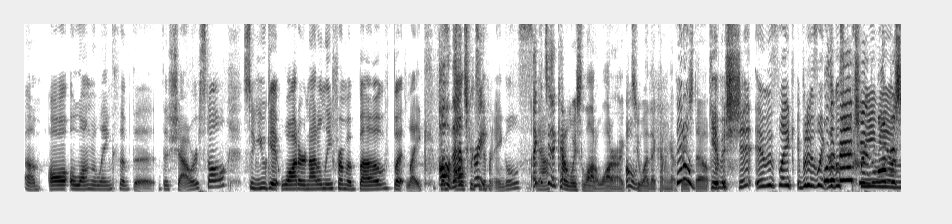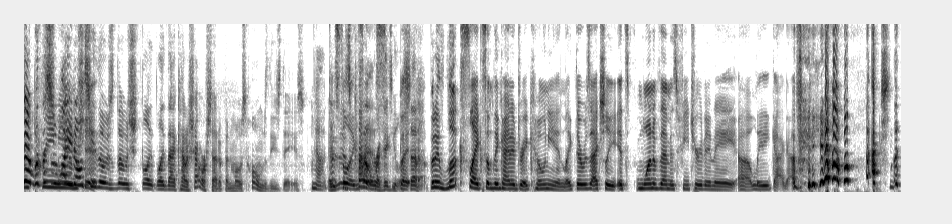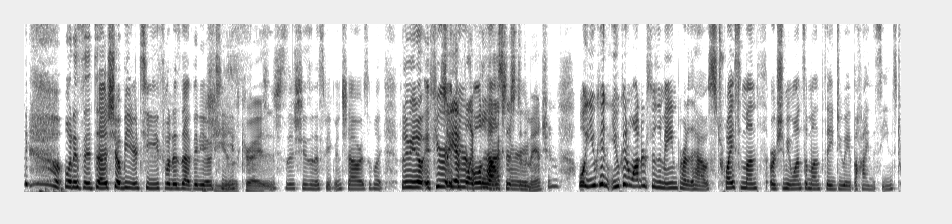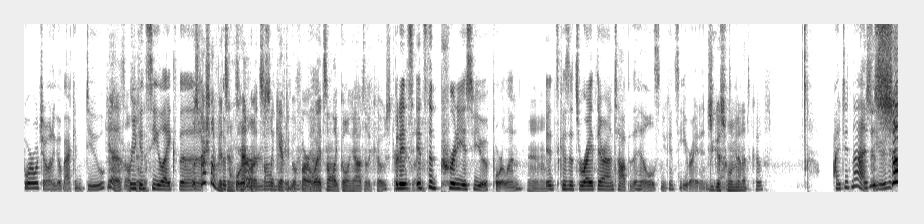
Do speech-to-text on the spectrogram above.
um, all along the length of the the shower stall, so you get water not only from above but like from Oh, all that's sorts of great. different angles. I can see that kind of wastes a lot of water. I can Oh, see why that kind of got They phased don't out. give a shit. It was like, but it was like well, the most premium. just saying, but this is why you don't see those those like, like that kind of shower setup in most homes these days. Yeah, it It's- still it's kind of a ridiculous but, setup. But it looks like something kind of draconian. Like there was actually, it's one of them is featured in a uh, Lady Gaga video. Actually, what is it? Uh, Show me your teeth. What is that video? Jesus teeth. Christ. She's, she's in a Speakman shower or something. But I mean, you know, if you're So if you you're like old house access to the mansion. well, you can you can wander through the main part of the house twice a month, or excuse me, once a month. They do a behind the scenes tour, which I want to go back and do. Yeah, that's where you can see like the especially if it's in town. It's not like you have to go far like away. It's not like going out to the coast. But it's anything. it's the prettiest view of Portland. Yeah. It's because it's right there on top of the hills, and you can see right into. Did you go swimming at the coast? I did not. It's dude. so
